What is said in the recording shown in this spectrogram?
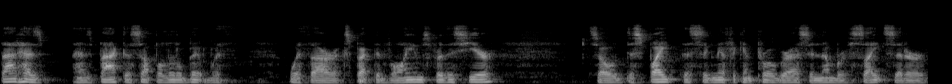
that has has backed us up a little bit with with our expected volumes for this year. So despite the significant progress in number of sites that are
